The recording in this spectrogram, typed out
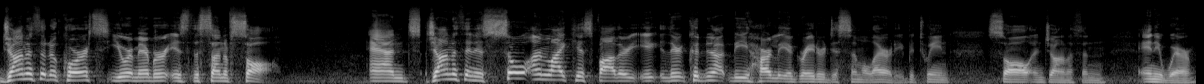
Jonathan, of course, you remember, is the son of Saul. And Jonathan is so unlike his father, it, there could not be hardly a greater dissimilarity between Saul and Jonathan anywhere.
